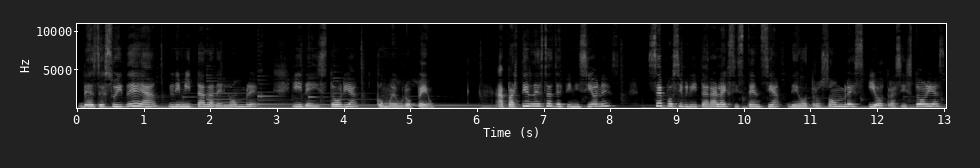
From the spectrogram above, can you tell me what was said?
desde su idea limitada del hombre y de historia como europeo. A partir de estas definiciones, se posibilitará la existencia de otros hombres y otras historias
